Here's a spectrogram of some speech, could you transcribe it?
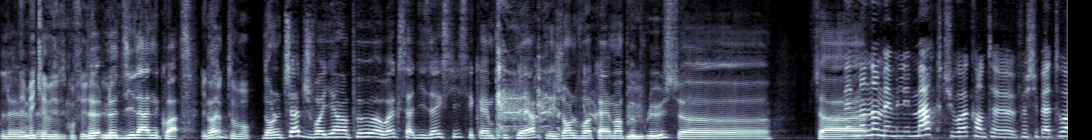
le, Les mecs qui le- avaient fait le, le Dylan quoi. Exactement. Dans le chat, je voyais un peu euh, ouais, que ça disait que si, c'est quand même plus clair, que les gens le voient quand même un peu Mm. plus. euh, ça... Même maintenant, même les marques, tu vois, quand. euh, Enfin, je sais pas toi,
